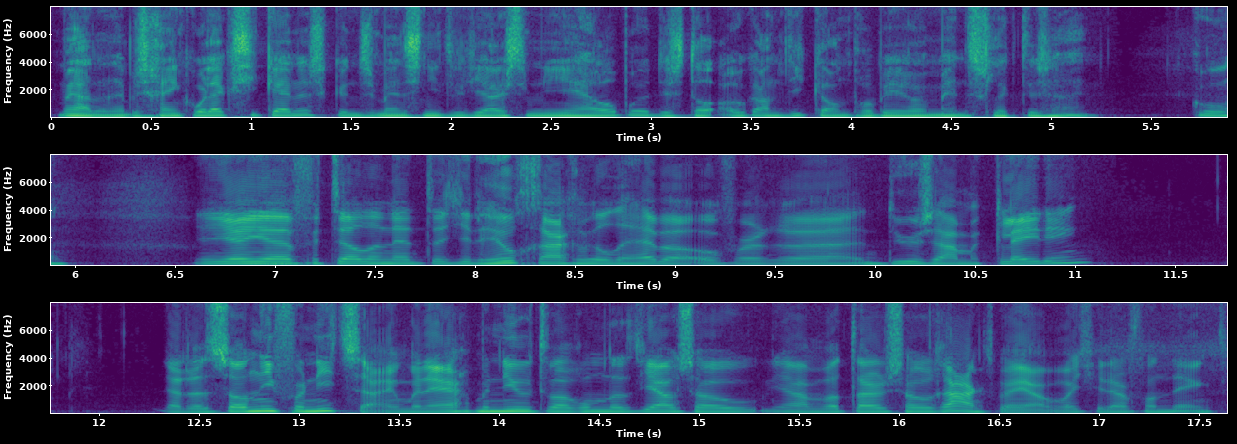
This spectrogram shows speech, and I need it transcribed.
Maar ja, dan hebben ze geen collectiekennis, kunnen ze mensen niet op de juiste manier helpen. Dus ook aan die kant proberen we menselijk te zijn. Cool. Jij eh, vertelde net dat je het heel graag wilde hebben over eh, duurzame kleding. Ja, dat zal niet voor niets zijn. Ik ben erg benieuwd waarom dat jou zo, ja, wat daar zo raakt bij jou, wat je daarvan denkt.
